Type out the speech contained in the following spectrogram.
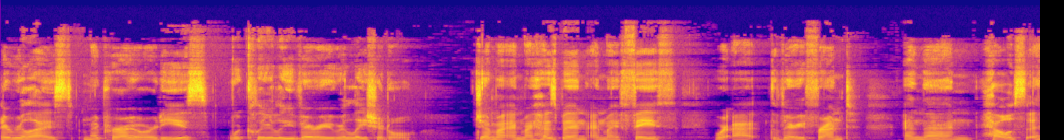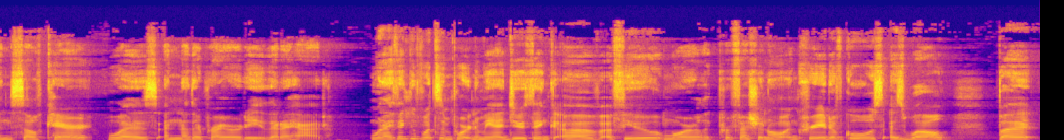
I realized my priorities were clearly very relational. Gemma and my husband and my faith were at the very front, and then health and self care was another priority that I had. When I think of what's important to me, I do think of a few more like professional and creative goals as well, but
